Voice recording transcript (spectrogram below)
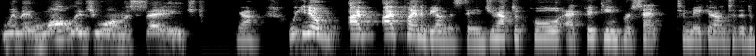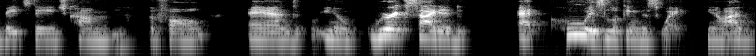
when they won't let you on the stage yeah. Well, you know, I, I plan to be on the stage. You have to poll at 15% to make it onto the debate stage come mm-hmm. the fall. And, you know, we're excited at who is looking this way. You know, I'm,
